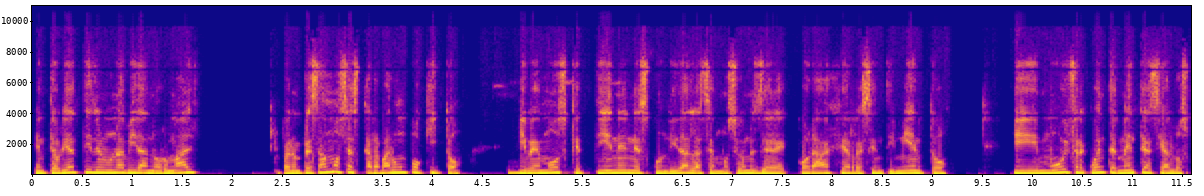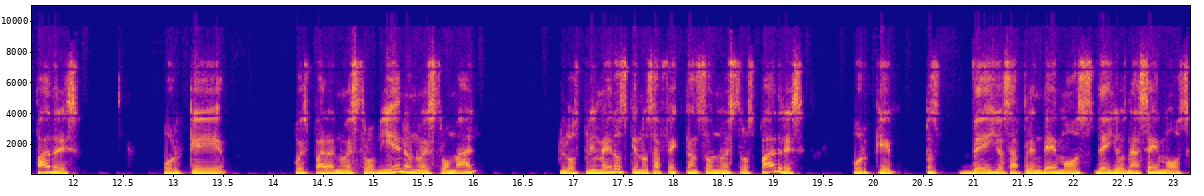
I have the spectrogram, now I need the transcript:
en teoría tienen una vida normal, pero empezamos a escarbar un poquito y vemos que tienen escondidas las emociones de coraje, resentimiento y muy frecuentemente hacia los padres, porque pues para nuestro bien o nuestro mal, los primeros que nos afectan son nuestros padres, porque pues de ellos aprendemos, de ellos nacemos,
